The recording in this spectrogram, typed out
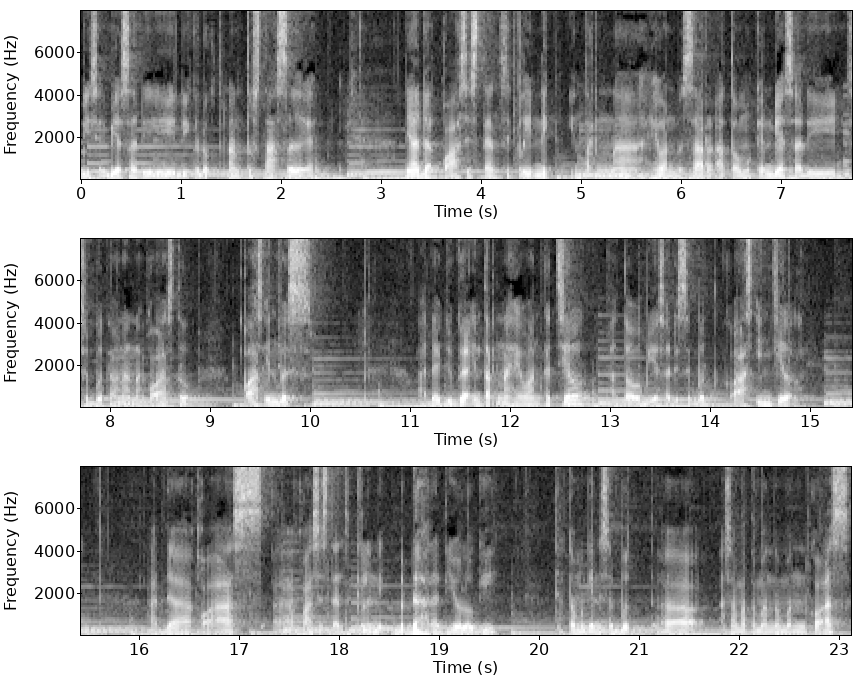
bisa biasa di di kedokteran itu stase ya. Ini ada koasistensi klinik interna hewan besar atau mungkin biasa disebut anak-anak koas tuh koas inbes. Ada juga interna hewan kecil atau biasa disebut koas incil. Ada koas uh, koasistensi klinik bedah radiologi atau mungkin disebut uh, sama teman-teman koas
